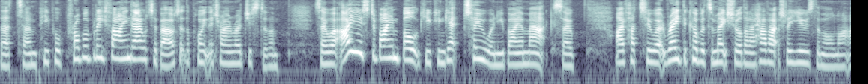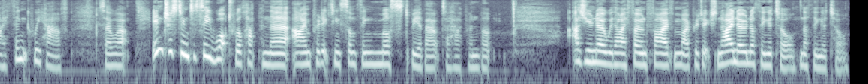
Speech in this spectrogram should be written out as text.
that um, people probably find out about at the point they try and register them. So uh, I used to buy in bulk. You can get two when you buy a Mac. So I've had to uh, raid the cupboards and make sure that I have actually used them all now. I think we have. So uh, interesting to see what will happen there. I'm predicting something must be about to happen, but as you know with iPhone 5 and my prediction, I know nothing at all. Nothing at all.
